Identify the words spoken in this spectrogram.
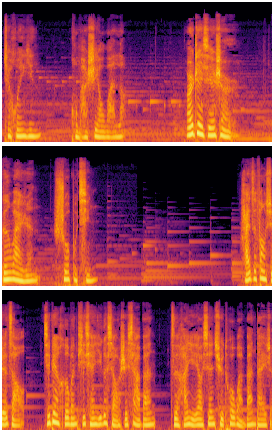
这婚姻恐怕是要完了。而这些事儿，跟外人说不清。孩子放学早，即便何文提前一个小时下班，子涵也要先去托管班待着。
